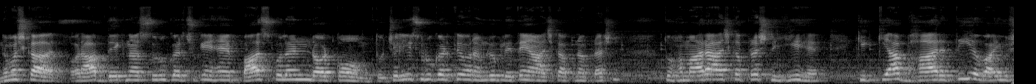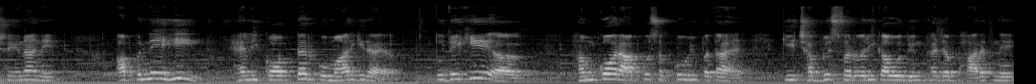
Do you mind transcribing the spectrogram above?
नमस्कार, और आप देखना शुरू कर चुके हैं पासकोलन डॉट कॉम। तो चलिए शुरू करते हैं और हम लोग लेते हैं आज का अपना प्रश्न। तो हमारा आज का प्रश्न ये है कि क्या भारतीय वायुसेना ने अपने ही हेलीकॉप्टर को मार गिराया? तो देखिए हमको और आपको सबको भी पता है कि 26 फरवरी का वो दिन था जब भारत ने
